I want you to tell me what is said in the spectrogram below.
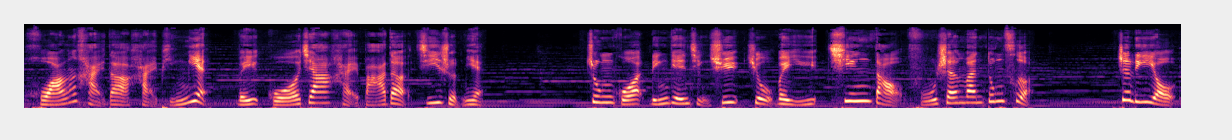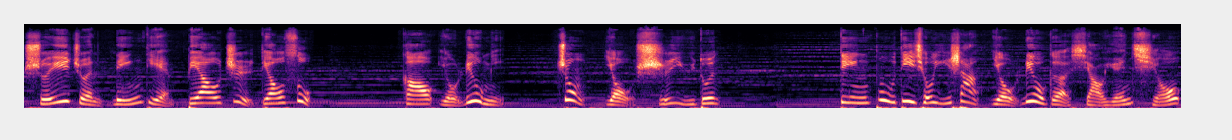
黄海的海平面为国家海拔的基准面。中国零点景区就位于青岛福山湾东侧，这里有水准零点标志雕塑，高有六米，重有十余吨。顶部地球仪上有六个小圆球，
